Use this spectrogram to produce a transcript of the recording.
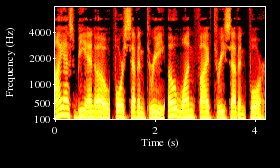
ISBN 0-473-01537-4.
